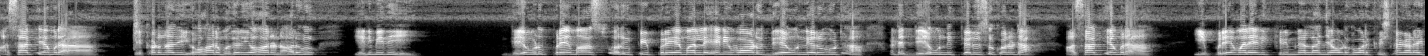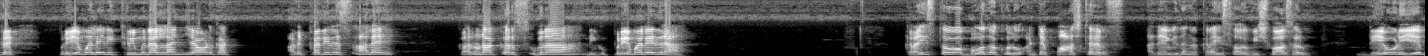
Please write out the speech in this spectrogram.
అసాధ్యంరా. ఎక్కడున్నది? యోహాను మొదటి యోహాను నాలుగు ఎనిమిది. దేవుడు ప్రేమస్వరూపి ప్రేమ లేనివాడు దేవుణ్ణి ఎరుగుట అంటే దేవుణ్ణి తెలుసుకొనుట అసాధ్యంరా ఈ ప్రేమ లేని క్రిమినల్ లంజావుడికి వాడు కృష్ణగాడైతే ప్రేమ లేని క్రిమినల్ లంజావుడికి అడక్క తినే సాలే. కరుణాకర్ సుగుణ నీకు ప్రేమ లేదురా? క్రైస్తవ బోధకులు అంటే పాస్టర్స్ అదేవిధంగా క్రైస్తవ విశ్వాసులు దేవుడు ఏం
